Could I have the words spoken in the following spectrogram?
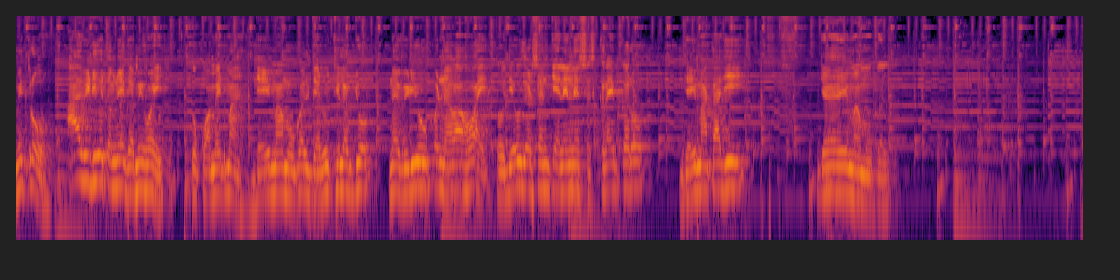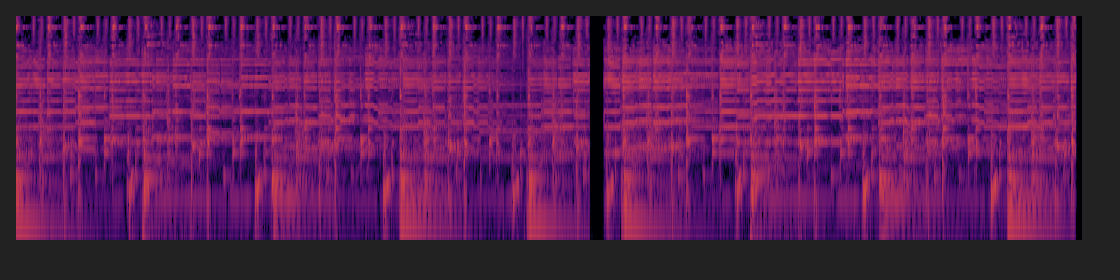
મિત્રો, આ વીડિયો તમને ગમી હોય તો કોમેન્ટમાં જય મા મોગલ જરૂરથી લખજો. ને વીડિયો ઉપર નવા હોય તો દેવદર્શન ચેનલને સબસ્ક્રાઈબ કરો. જય માતાજી. જય મા મોગલ.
